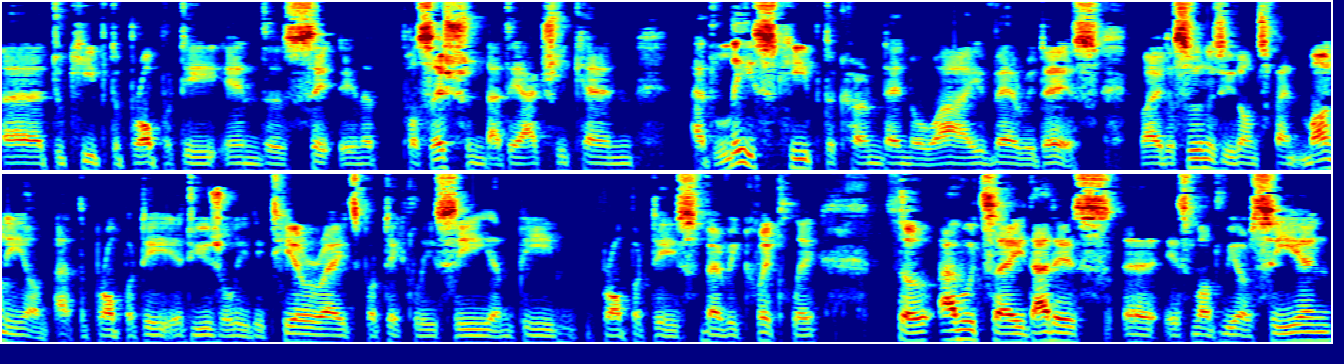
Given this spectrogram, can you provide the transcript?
uh, to keep the property in the in a position that they actually can at least keep the current NOI where it is. Right, as soon as you don't spend money on at the property, it usually deteriorates, particularly C and B properties, very quickly. So I would say that is uh, is what we are seeing.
